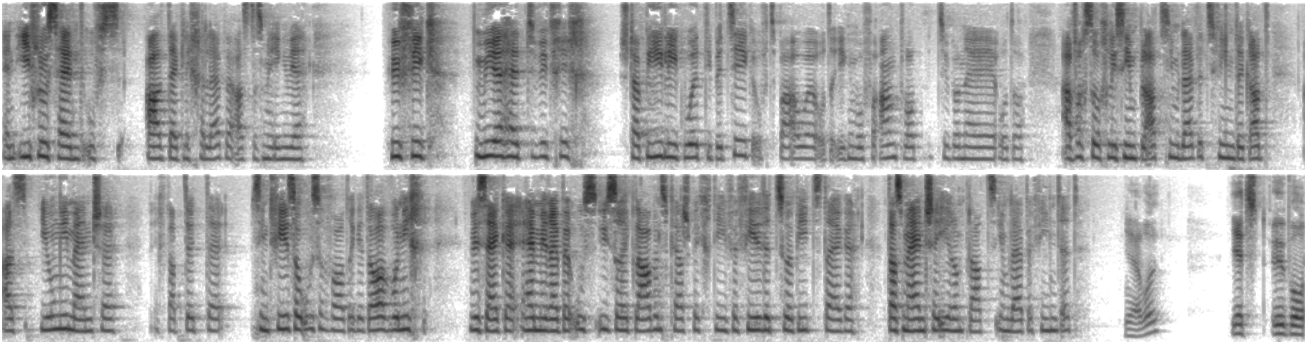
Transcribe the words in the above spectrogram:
einen Einfluss haben aufs alltägliche Leben, als dass man irgendwie häufig Mühe hat, wirklich stabile, gute Beziehungen aufzubauen oder irgendwo Verantwortung zu übernehmen oder einfach so ein bisschen seinen Platz im Leben zu finden, gerade als junge Menschen. Ich glaube, dort sind viele so Herausforderungen da, wo ich will sagen, haben wir eben aus unserer Glaubensperspektive viel dazu beizutragen, dass Menschen ihren Platz im Leben finden. Jawohl. Jetzt über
